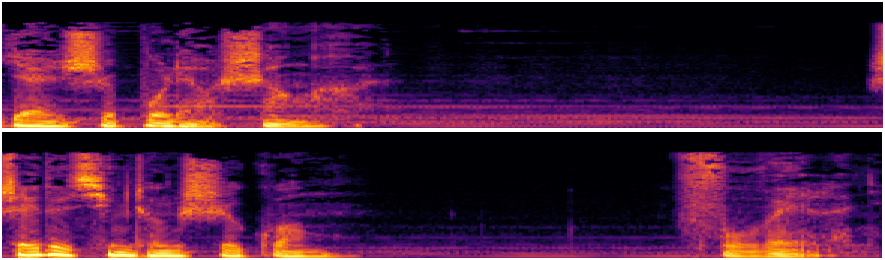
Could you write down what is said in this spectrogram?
掩饰不了伤痕。谁的倾城时光？抚慰了你，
